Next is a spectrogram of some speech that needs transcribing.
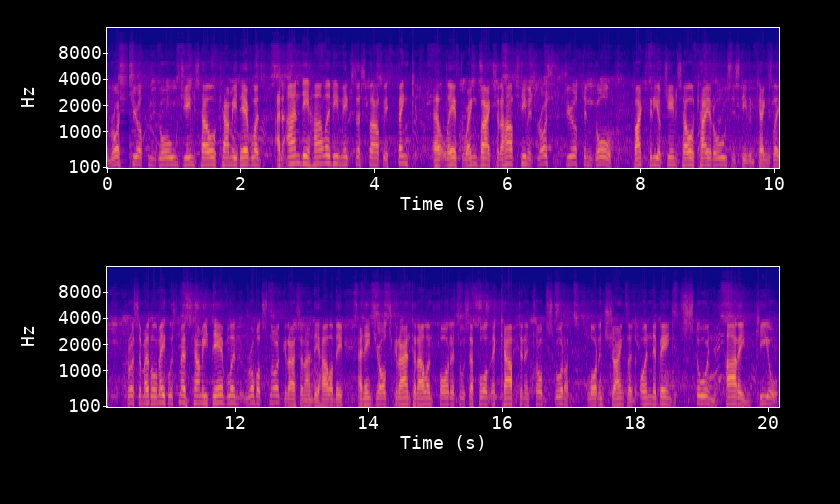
Ross Stewart in goal, James Hill, Cammy Devlin, and Andy Halliday makes the start, we think, at left wing back. So the Hearts team is Ross Stewart in goal, Back three of James Hill, Kye Rowles, and Stephen Kingsley. Across the middle, Michael Smith, Cammy Devlin, Robert Snodgrass and Andy Halliday. And then Jorge Grant and Alan Forrest will support the captain and top scorer, Lawrence Shankland. On the bench, Stone, Haring, Keogh,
